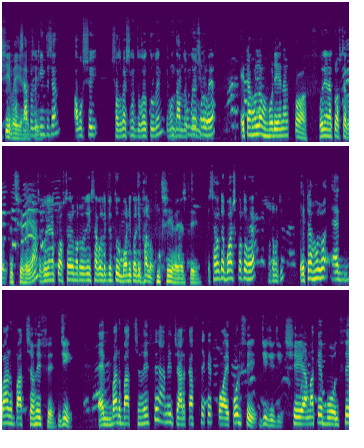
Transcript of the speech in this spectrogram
জি ভাইয়া আচ্ছা আপনারা কিনতে চান অবশ্যই সদর ভাইয়ের সঙ্গে যোগাযোগ করবেন এবং দাম দর করে জায়গায় ভাইয়া? এটা হলো হরিয়ানার ক্রস। হরিয়ানা ক্রস ছাগল। জি ভাইয়া। আচ্ছা, হরিয়ানা ক্রস ছাগল মোটামুটি এই ছাগলটা কিন্তু বডি কোয়ালিটি ভালো। জি ভাইয়া আচ্ছা। জি। এই ছাগলটা বয়স কত ভাইয়া মোটামুটি? এটা হলো একবার বাচ্চা হয়েছে। জি। একবার বাচ্চা হয়েছে আমি যার কাছ থেকে ক্রয় করছি জি জি জি। সে আমাকে বলছে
